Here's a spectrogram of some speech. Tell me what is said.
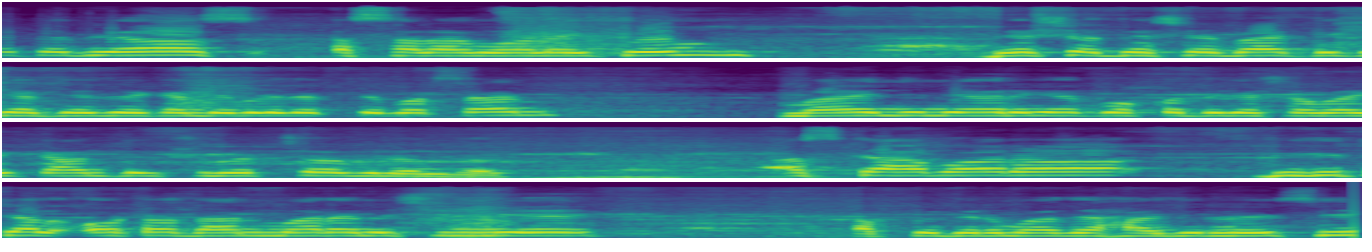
আসসালামু আলাইকুম। দেশ দেশের বাইরে থেকে যে যেখান দেখতে পাচ্ছেন মা ইঞ্জিনিয়ারিং এর পক্ষ থেকে সবাইকে আন্তরিক শুভেচ্ছা অভিনন্দন। আজকে আবারও ডিজিটাল অটো ধান মারা মেশিন নিয়ে আপনাদের মাঝে হাজির হয়েছি।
